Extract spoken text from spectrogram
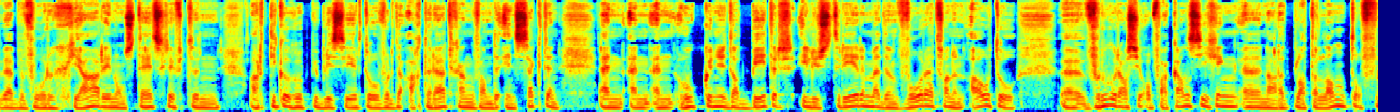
we hebben vorig jaar in ons tijdschrift een artikel gepubliceerd over de achteruitgang van de insecten. En, en, en hoe kun je dat beter illustreren met een vooruit van een auto? Eh, vroeger, als je op vakantie ging eh, naar het platteland of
